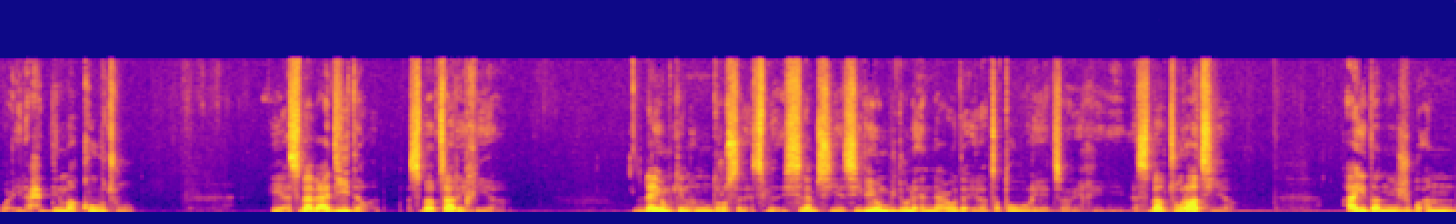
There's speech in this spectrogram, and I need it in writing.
وإلى حد ما قوته هي أسباب عديدة أسباب تاريخية لا يمكن أن ندرس الإسلام السياسي اليوم بدون أن نعود إلى تطوره التاريخي أسباب تراثية أيضا يجب أن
